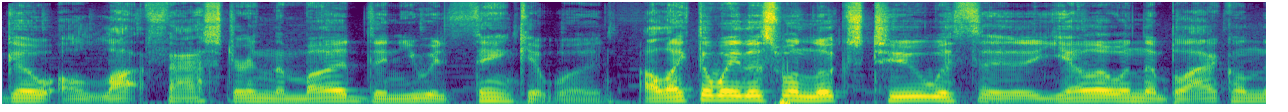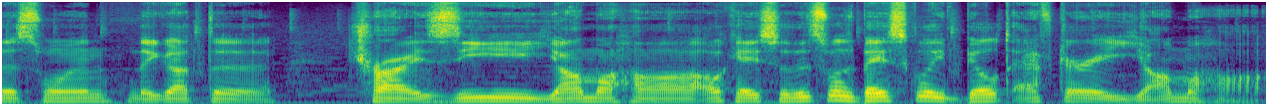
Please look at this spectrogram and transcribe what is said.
go a lot faster in the mud than you would think it would. I like the way this one looks too with the yellow and the black on this one. They got the Tri-Z, Yamaha. Okay, so this one's basically built after a Yamaha.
